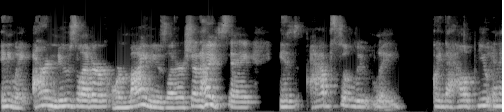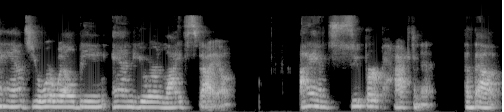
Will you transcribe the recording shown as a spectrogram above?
anyway, our newsletter, or my newsletter, should I say, is absolutely going to help you enhance your well being and your lifestyle. I am super passionate about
